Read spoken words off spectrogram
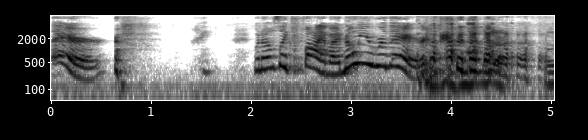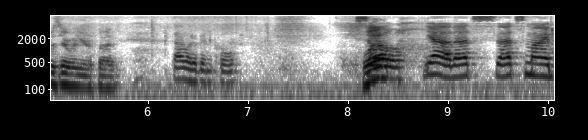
there. when I was like five, I know you were there. yeah, I was there when you were five. That would have been cool. So Well- yeah, that's that's my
